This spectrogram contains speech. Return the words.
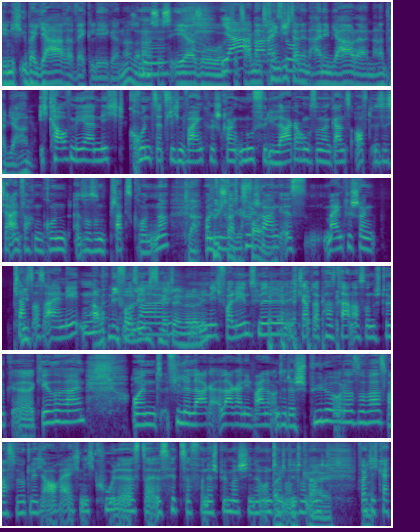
den ich über Jahre weglege, ne? sondern es Mhm. ist eher so, Ja, sozusagen, den trinke ich dann in einem Jahr oder in anderthalb Jahren. Ich kaufe mir ja nicht grundsätzlich einen Weinkühlschrank nur für die Lagerung, sondern ganz oft ist es ja einfach ein Grund, also so ein Platzgrund. Ne? Klar, Und Kühlschrank ist voll, Kühlschrank ne? ist, mein Kühlschrank Nicht- aus allen Nähten. Aber nicht vor Lebensmitteln, oder wie? Nicht vor Lebensmitteln. Ich glaube, da passt gerade noch so ein Stück äh, Käse rein. Und viele lager, lagern den Wein dann unter der Spüle oder sowas, was wirklich auch echt nicht cool ist. Da ist Hitze von der Spülmaschine und und und und. und. Feuchtigkeit. Feuchtigkeit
